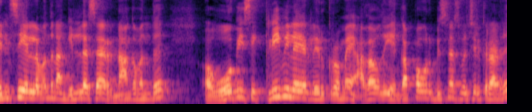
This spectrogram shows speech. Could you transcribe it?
என்சிஎல்ல uh, வந்து நாங்கள் இல்லை சார் நாங்கள் வந்து ஓபிசி க்ரீமி லேயரில் இருக்கிறோமே. அதாவது எங்கள் அப்பா ஒரு பிஸ்னஸ் வச்சிருக்கிறாரு.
